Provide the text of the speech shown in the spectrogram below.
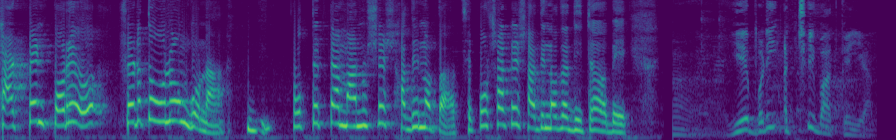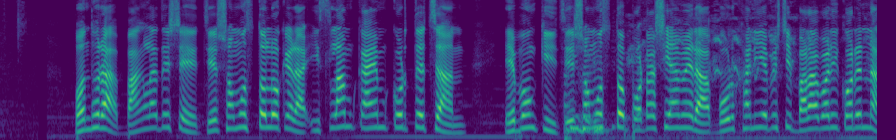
শার্ট প্যান্ট পরেও সেটা তো উলঙ্গ না। প্রত্যেকটা মানুষের স্বাধীনতা আছে পোশাকের স্বাধীনতা দিতে হবে। বন্ধুরা বাংলাদেশে যে সমস্ত লোকেরা ইসলাম কায়েম করতে চান এবং কি যে সমস্ত পটাশিয়ামেরা বোরখা নিয়ে বেশি বাড়াবাড়ি করেন না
